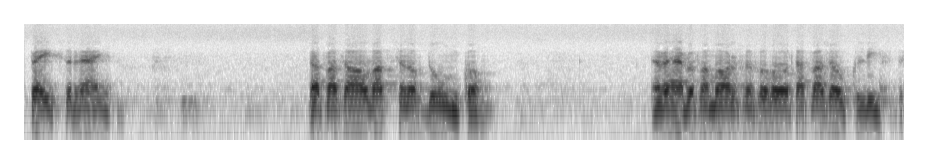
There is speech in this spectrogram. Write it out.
specerijen. Dat was al wat ze nog doen kon. En we hebben vanmorgen gehoord, dat was ook liefde.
